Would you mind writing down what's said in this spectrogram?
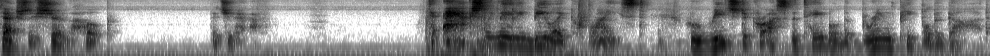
to actually share the hope that you have. To actually maybe be like Christ, who reached across the table to bring people to God.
